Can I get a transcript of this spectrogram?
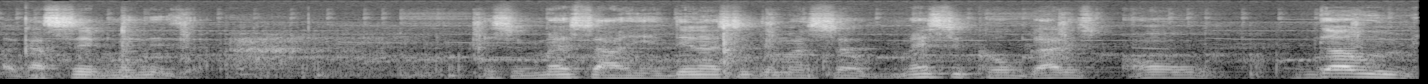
like I said, man, it's, a mess out here. Then I said to myself, Mexico got its own government.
